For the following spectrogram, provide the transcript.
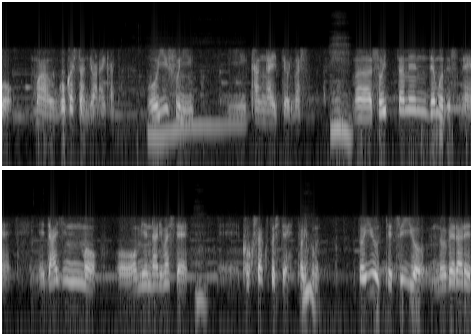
を、まあ、動かしたんではないかというふうにい考えております。ええ。まあ、そういった面でもですねえー大臣もおお見えになりまして、えー国策として取り組むという決意を述べられ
